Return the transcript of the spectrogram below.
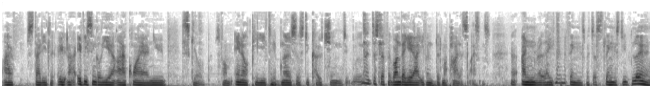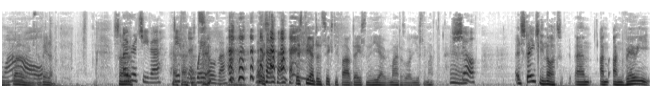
I've studied uh, every single year. I acquire a new skill from NLP to hypnosis to coaching to you know, just different. One day here, I even did my pilot's license. Uh, unrelated things, but just things to learn Wow. and grow and develop. So Overachiever, definite. Way over. well, there's, there's 365 days in the year. We might as well use them up. Sure. And strangely not, um, I'm I'm very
